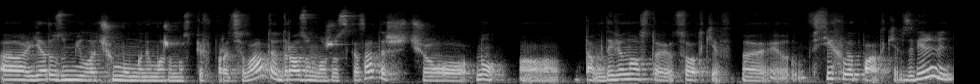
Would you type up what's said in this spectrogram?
Е, я розуміла, чому ми не можемо співпрацювати. Одразу можу сказати, що ну, е, там 90% е, всіх випадків звільнень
